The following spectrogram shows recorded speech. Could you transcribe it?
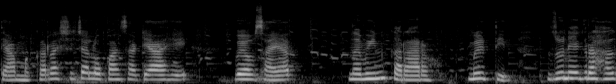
त्या मकर राशीच्या लोकांसाठी आहे. व्यवसायात नवीन करार मिळतील. जुने ग्राहक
